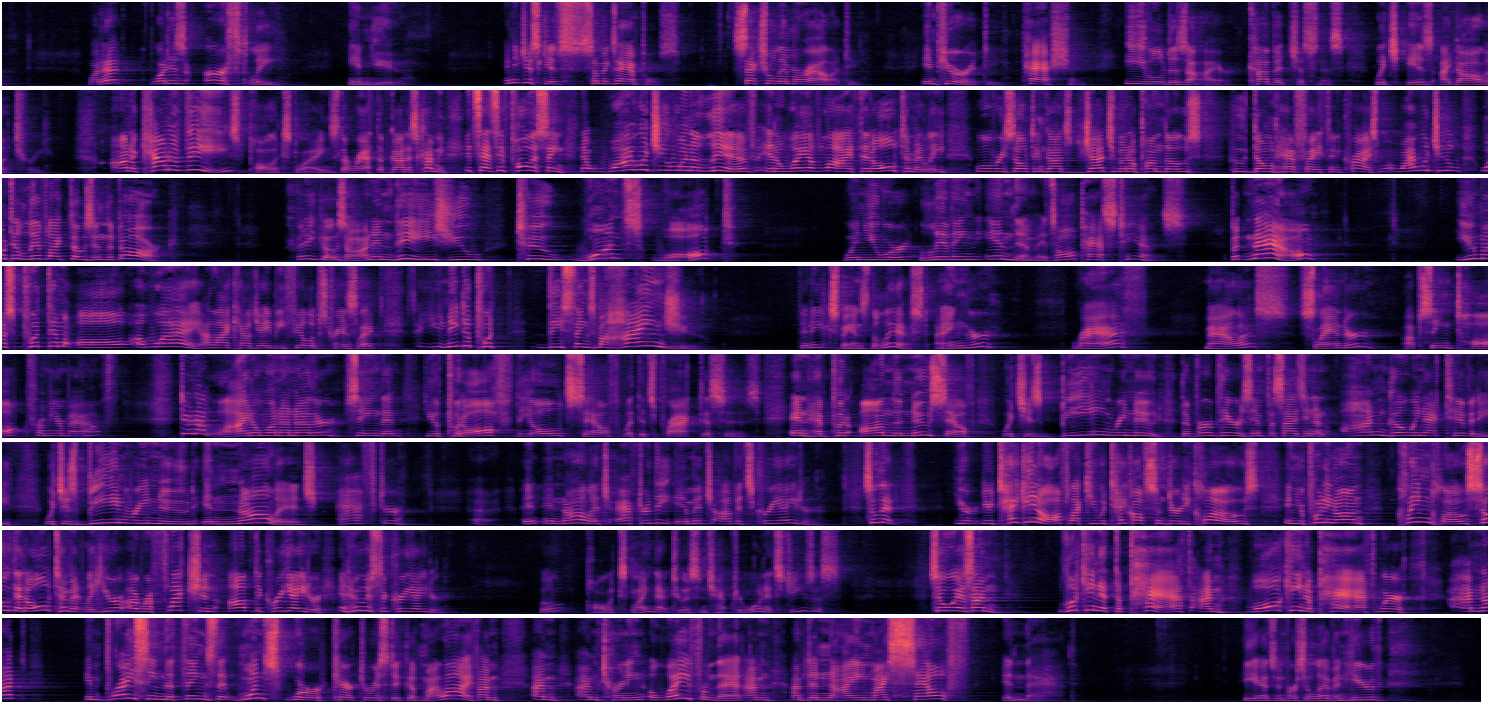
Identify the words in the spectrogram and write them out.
what, uh, what is earthly in you. And he just gives some examples sexual immorality, impurity, passion, evil desire, covetousness, which is idolatry. On account of these, Paul explains, the wrath of God is coming. It's as if Paul is saying, now, why would you want to live in a way of life that ultimately will result in God's judgment upon those who don't have faith in Christ? Why would you want to live like those in the dark? But he goes on, in these you too once walked when you were living in them. It's all past tense. But now, you must put them all away. I like how J.B. Phillips translates. You need to put these things behind you. Then he expands the list anger, wrath, malice, slander, obscene talk from your mouth. Do not lie to one another, seeing that you have put off the old self with its practices and have put on the new self, which is being renewed. The verb there is emphasizing an ongoing activity, which is being renewed in knowledge after. Uh, in, in knowledge after the image of its creator. So that you're, you're taking off like you would take off some dirty clothes, and you're putting on clean clothes so that ultimately you're a reflection of the Creator. And who is the Creator? Well, Paul explained that to us in chapter 1. It's Jesus. So as I'm looking at the path, I'm walking a path where I'm not embracing the things that once were characteristic of my life. I'm, I'm, I'm turning away from that. I'm, I'm denying myself in that. He adds in verse 11 here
